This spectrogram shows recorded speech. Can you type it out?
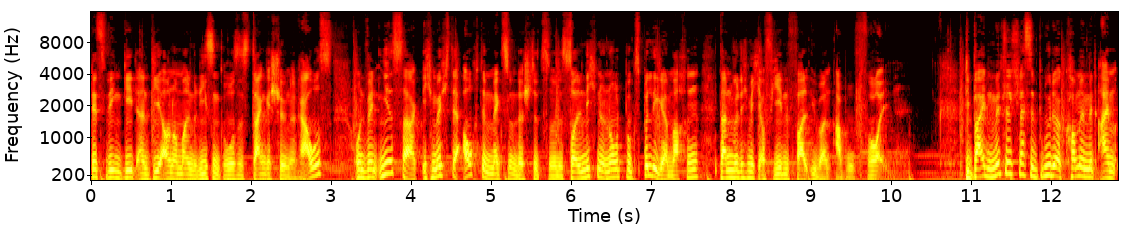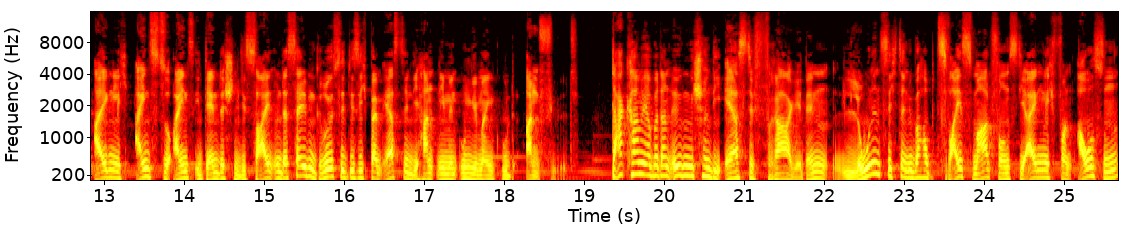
Deswegen geht an dir auch nochmal ein riesengroßes Dankeschön raus. Und wenn ihr sagt, ich möchte auch den Max unterstützen und es soll nicht nur Notebooks billiger machen, dann würde ich mich auf jeden Fall über ein Abo freuen. Die beiden Mittelklasse-Brüder kommen mit einem eigentlich 1 zu 1 identischen Design und derselben Größe, die sich beim ersten in die Hand nehmen ungemein gut anfühlt. Da kam mir aber dann irgendwie schon die erste Frage, denn lohnen sich denn überhaupt zwei Smartphones, die eigentlich von außen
